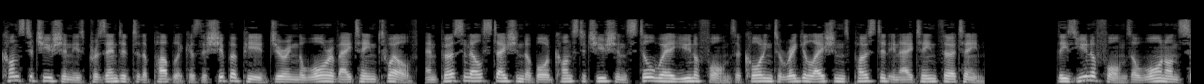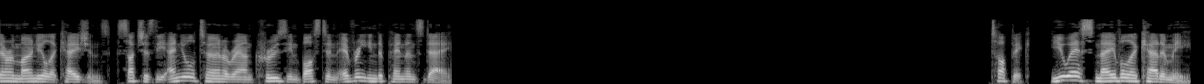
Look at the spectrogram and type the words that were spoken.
Constitution is presented to the public as the ship appeared during the War of 1812, and personnel stationed aboard Constitution still wear uniforms according to regulations posted in 1813. These uniforms are worn on ceremonial occasions, such as the annual turn-around cruise in Boston every Independence Day. U.S. Naval Academy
